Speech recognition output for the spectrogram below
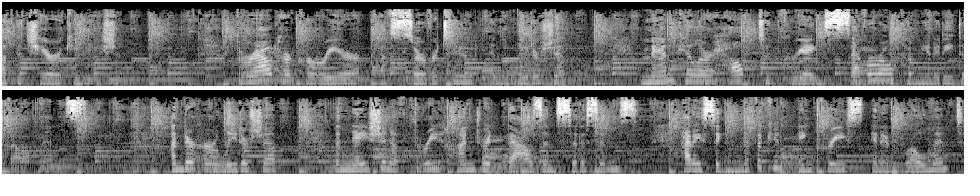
of the Cherokee Nation. Throughout her career of servitude and leadership, Mankiller helped to create several community developments. Under her leadership, the nation of 300,000 citizens had a significant increase in enrollment,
